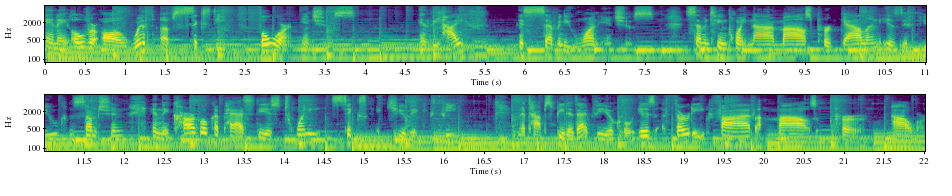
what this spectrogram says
and an overall width of 64 inches. And the height is 71 inches. 17.9 miles per gallon is the fuel consumption, and the cargo capacity is 26 cubic feet. And the top speed of that vehicle is 35 miles per hour.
